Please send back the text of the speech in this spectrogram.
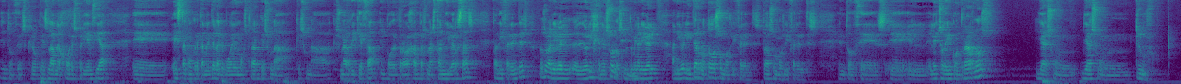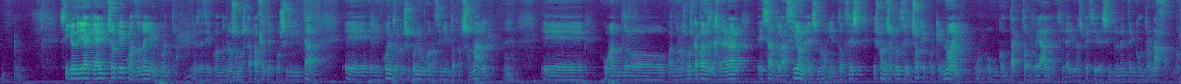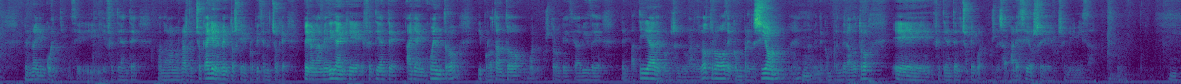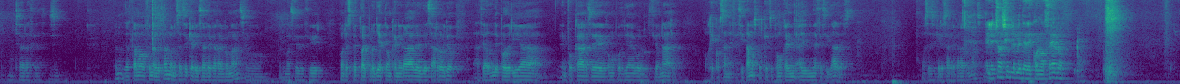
Entonces creo que es la mejor experiencia eh, esta concretamente la que puede demostrar que es, una, que, es una, que es una riqueza el poder trabajar personas tan diversas, tan diferentes, no solo a nivel eh, de orígenes solo, sino también a nivel, a nivel interno. Todos somos diferentes, todas somos diferentes. Entonces, eh, el, hecho de encontrarnos ya es un, ya es un triunfo. Sí, yo diría que hay choque cuando no hay encuentro. Es decir, cuando no somos capaces de posibilitar eh, el encuentro que supone un conocimiento personal, eh, cuando, cuando no somos capaces de generar esas relaciones, ¿no? y entonces es cuando se produce el choque, porque no hay un, contacto real, es decir, hay una especie de simplemente encontronazo, ¿no? pero no hay encuentro. Es decir, y, efectivamente, cuando hablamos más de choque, hay elementos que propician el choque, pero en la medida en que efectivamente haya encuentro, y por lo tanto, bueno, pues todo lo que decía David de, empatía, de ponerse en el lugar del otro, de comprensión, ¿eh? mm. también de comprender al otro, eh, efectivamente el choque bueno, pues desaparece o se, se minimiza. Muchas gracias. Bueno, ya estamos finalizando. No sé si queréis agregar algo más o algo más que decir con respecto al proyecto en general, el desarrollo, hacia dónde podría enfocarse, cómo podría evolucionar o qué cosas necesitamos, porque supongo que hay, hay necesidades. No sé si quieres agregar algo más. El hecho simplemente de conocer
